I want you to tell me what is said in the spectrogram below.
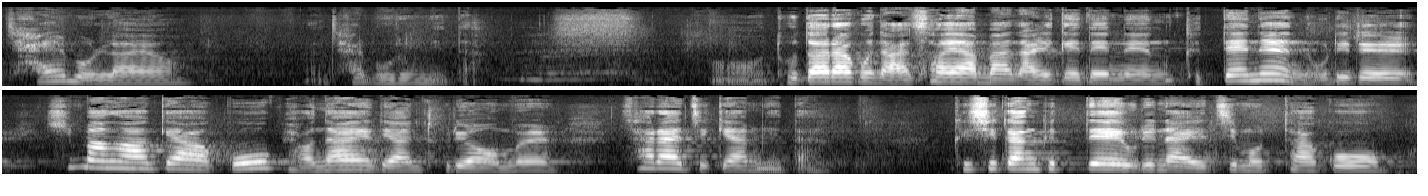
잘 몰라요. 잘 모릅니다. 어, 도달하고 나서야만 알게 되는 그때는 우리를 희망하게 하고 변화에 대한 두려움을 사라지게 합니다. 그 시간 그때 우리는 알지 못하고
